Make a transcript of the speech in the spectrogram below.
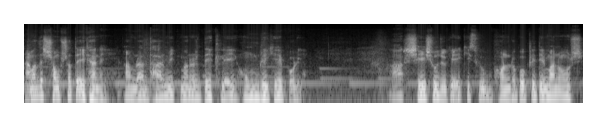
আমাদের সমস্যা তো এখানেই, আমরা ধার্মিক মানুষ দেখলেই হুমড়ি খেয়ে পড়ি। আর সেই সুযোগে কিছু ভণ্ড প্রকৃতির মানুষ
